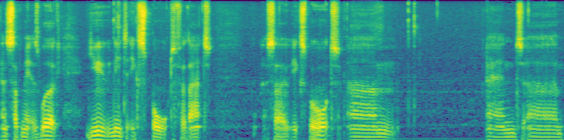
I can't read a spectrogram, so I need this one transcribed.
and submit as work. You need to export for that. So export. Um, and um,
